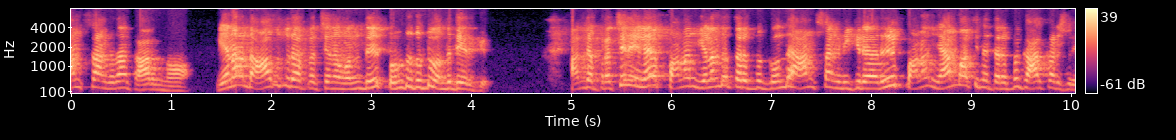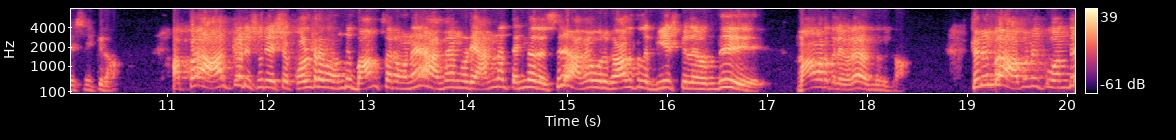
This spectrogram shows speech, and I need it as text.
ஆம்ஸ்டாங் தான் காரணம். ஏன்னா அந்த ஆபுதுரா பிரச்சனை வந்து தொன்று தொட்டு வந்துட்டே இருக்கு. அந்த பிரச்சனையில பணம் இழந்த தரப்புக்கு வந்து ஆம்ஸ்டாங் நிக்கிறாரு. பணம் ஏமாத்தின தரப்புக்கு ஆற்காடு சுரேஷ் நிக்கிறான். அப்ப ஆற்காடு சுரேஷ கொல்றவன் வந்து பாம் சரவனை அவனுடைய அண்ணன் தென்னரசு அவன் ஒரு காலத்துல பிஎஸ்பியில வந்து மாவட்ட தலைவரா இருந்திருக்கான். திரும்ப அவனுக்கு வந்து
